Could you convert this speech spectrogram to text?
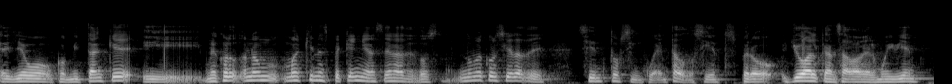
eh, llevo con mi tanque y me acuerdo, no, máquinas pequeñas, era de dos, no me acuerdo si era de 150 o 200, pero yo alcanzaba a ver muy bien.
